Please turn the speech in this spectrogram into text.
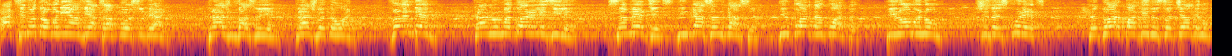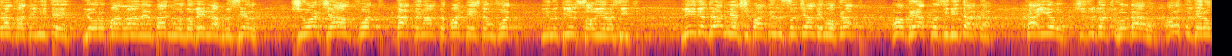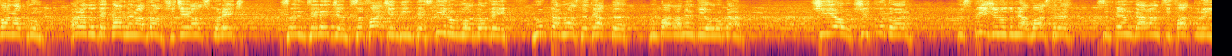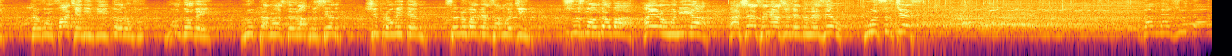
a ținut România în viața cu 100 de ani, dragi vasuieni, dragi băcăoani, vă îndemn ca în următoarele zile să mergeți din casă în casă, din poartă în poartă, din om în om și să spuneți că doar Partidul Social Democrat va trimite europarlamentari moldoveni la Bruxelles și orice alt vot dat în altă parte este un vot inutil sau irosit. Liviu Dragnea și Partidul Social Democrat au creat posibilitatea ca eu și Tudor Ciuhodaru, alături de Rovana Prum, alături de Carmen Avram și ceilalți colegi, să înțelegem, să facem din destinul Moldovei lupta noastră dreaptă în Parlamentul European. Și eu și Tudor, cu sprijinul dumneavoastră, suntem garanții faptului că vom face din viitorul Moldovei lupta noastră la Bruxelles și promitem să nu vă dezamăgim. Sus Moldova, hai România, așa să ne ajute Dumnezeu. Mult succes! Doamne ajută!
